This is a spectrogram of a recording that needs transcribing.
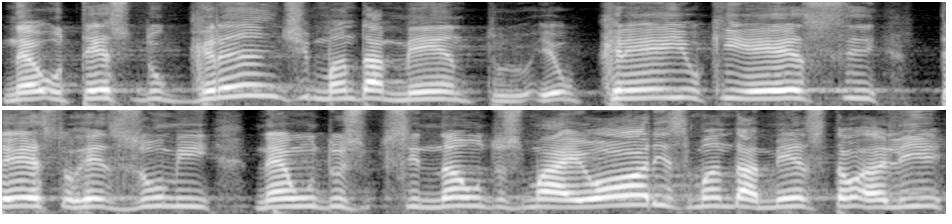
né, o texto do grande mandamento. Eu creio que esse texto resume né, um dos, se não um dos maiores mandamentos, estão ali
